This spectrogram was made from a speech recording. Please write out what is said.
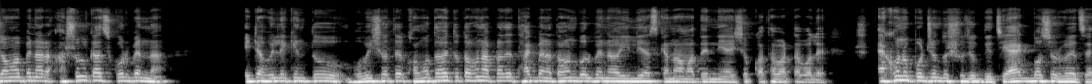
জমাবেন আর আসল কাজ করবেন না এটা হইলে কিন্তু ভবিষ্যতে ক্ষমতা হয়তো তখন আপনাদের থাকবে না তখন বলবেন "ও, ইলিয়াস কেন আমাদের নিয়ে এইসব কথাবার্তা বলে? এখনও পর্যন্ত সুযোগ দিচ্ছে এক বছর হয়েছে।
